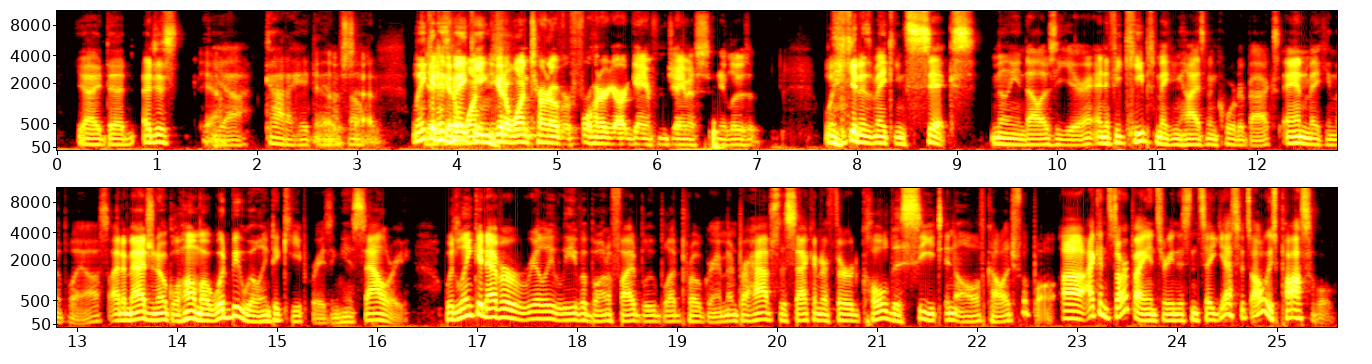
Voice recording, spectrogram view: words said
yeah, I did. I just yeah. yeah. God, I hate that. Yeah, was sad. Lincoln yeah, is making one, you get a one turnover, 400 yard game from Jameis, and you lose it. Lincoln is making six million dollars a year, and if he keeps making Heisman quarterbacks and making the playoffs, I'd imagine Oklahoma would be willing to keep raising his salary. Would Lincoln ever really leave a bona fide blue blood program and perhaps the second or third coldest seat in all of college football? Uh, I can start by answering this and say yes, it's always possible.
